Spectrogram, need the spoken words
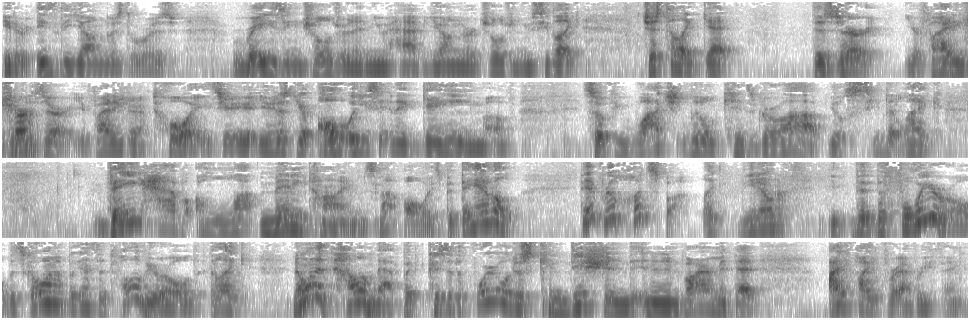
either is the youngest or is raising children, and you have younger children, you see like just to like get dessert, you're fighting for dessert, you're fighting Sure. for toys, you're, you're just you're always in a game of. So if you watch little kids grow up, you'll see that like they have a lot, many times, not always, but they have a, they have real chutzpah. Like, you know, the, the four-year-old is going up against the 12-year-old, like, no one would tell him that, but because the four-year-old just conditioned in an environment that I fight for everything.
